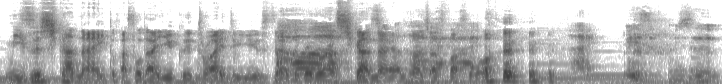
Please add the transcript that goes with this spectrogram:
水しかないとか、そうだ、You could try to use blah しかない as much as はいはい possible. はい、水水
